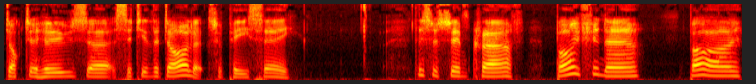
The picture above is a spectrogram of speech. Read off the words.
Doctor Who's uh, City of the Daleks for PC. This was Simkraf. Bye for now. Bye.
